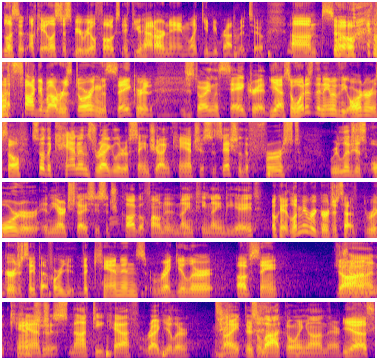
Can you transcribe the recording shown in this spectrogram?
listen. Okay, let's just be real, folks. If you had our name, like you'd be proud of it too. Um, so let's talk about restoring the sacred. Restoring the sacred. Yeah. So what is the name of the order itself? So the Canons Regular of St. John Cantius It's actually the first religious order in the Archdiocese of Chicago, founded in 1998. Okay, let me regurgitate regurgitate that for you. The Canons Regular of Saint John, Cantius. not decaf, regular, right? There's a lot going on there. Yes,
